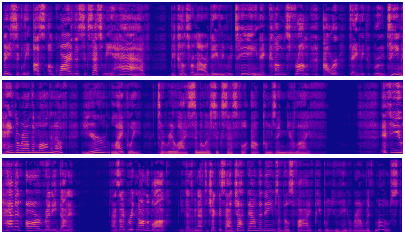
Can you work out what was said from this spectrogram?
basically us acquire the success we have becomes from our daily routine. It comes from our daily routine. Hang around them long enough you're likely to realize similar successful outcomes in your life. If you haven't already done it as I've written on the blog, you guys are going to have to check this out. Jot down the names of those five people you hang around with most.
